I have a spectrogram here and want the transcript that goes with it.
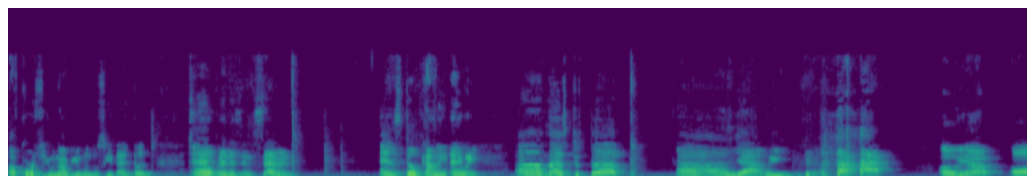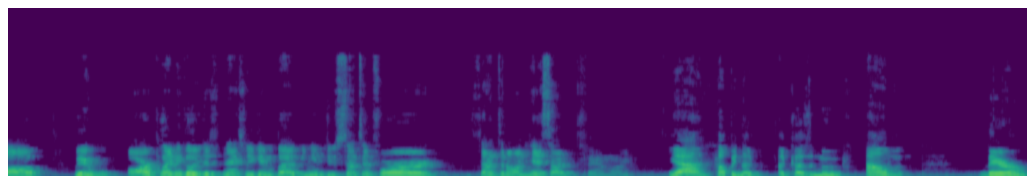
of course you will not be able to see that, but twelve and, minutes and seven. and still counting. Anyway, uh, that's just uh, uh, yeah, we oh yeah. Uh, we are planning to go into next weekend, but we need to do something for something on his side of the family. yeah helping a, a cousin move out of their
